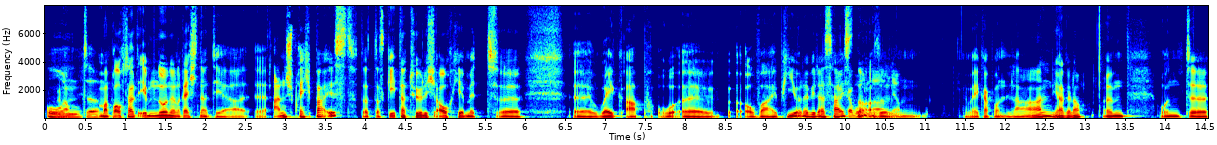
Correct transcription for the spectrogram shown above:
Und genau. man braucht halt eben nur einen Rechner, der äh, ansprechbar ist. Das, das, geht natürlich auch hier mit äh, äh, Wake Up äh, over IP oder wie das heißt. Ne? Also ja. Wake Up on LAN, ja genau. Ähm, und äh,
